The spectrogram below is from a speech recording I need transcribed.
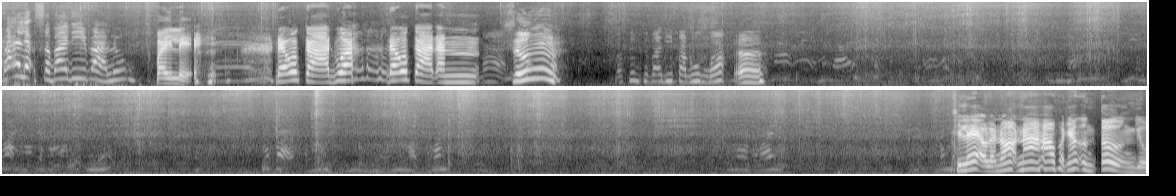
ไปแล้วสบายดีป่ะลุงไปแหละ ได้โอกาสว่ะได้โอกาสอันซึ้งมาซึ่งสบายดีป่ะลุงบ่เออชิแล้วแหละเนาะหน้าเฮาผัดยังอึ่งเติ่งอยู่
